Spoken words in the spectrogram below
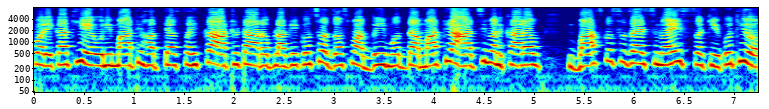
परेका थिए। उनी माथि हत्या सहितका आठवटा आरोप लागेको छ जसमा दुई मुद्दा माथि आजीवन कारावासको सजाय सुनाइ सकिएको थियो।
